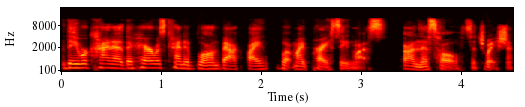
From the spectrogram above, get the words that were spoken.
they were kind of their hair was kind of blown back by what my pricing was on this whole situation.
